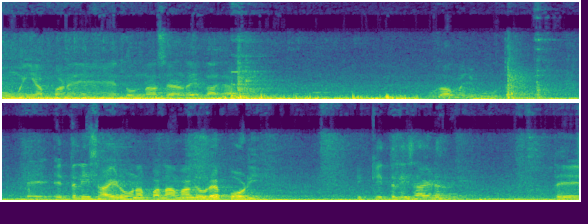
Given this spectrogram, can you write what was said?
ਉਵੇਂ ਹੀ ਆਪਾਂ ਨੇ ਦੋਨਾਂ ਸਾਈਡਾਂ ਲਾਇਆ। ਪੂਰਾ ਮਜ਼ਬੂਤ। ਤੇ ਇਧਰਲੀ ਸਾਈਡ ਹੁਣ ਆਪਾਂ ਲਾਵਾਂਗੇ ਉਰੇ ਪੌੜੀ। ਇੱਕ ਇਧਰਲੀ ਸਾਈਡ ਤੇ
